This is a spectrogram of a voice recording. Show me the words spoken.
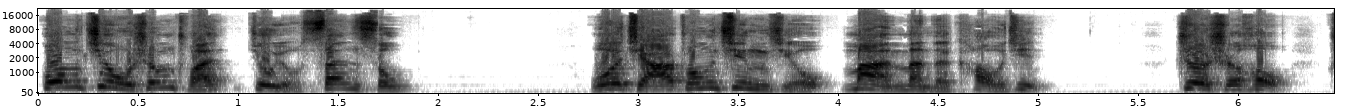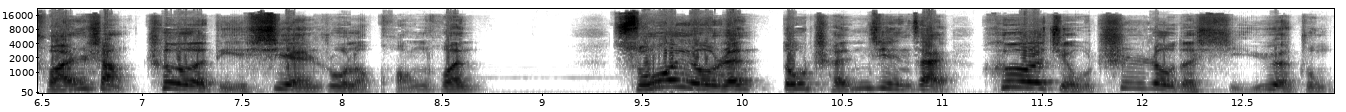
光救生船就有三艘，我假装敬酒，慢慢的靠近。这时候，船上彻底陷入了狂欢，所有人都沉浸在喝酒吃肉的喜悦中，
